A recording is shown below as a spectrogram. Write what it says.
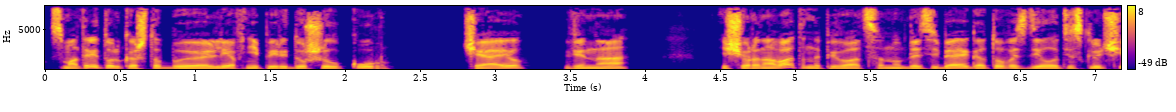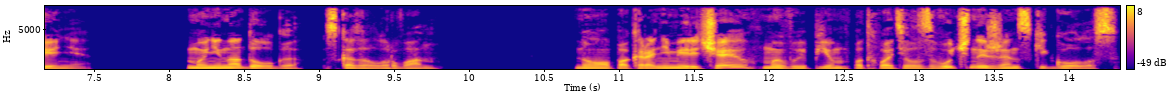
Смотри только, чтобы лев не передушил кур. Чаю? Вина? Еще рановато напиваться, но для тебя я готова сделать исключение. Мы ненадолго, сказал Урван. Но, по крайней мере, чаю мы выпьем, подхватил звучный женский голос.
